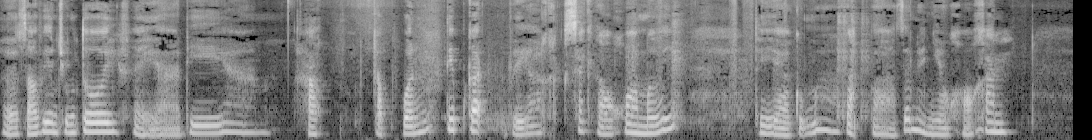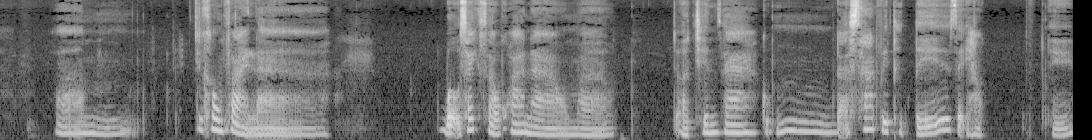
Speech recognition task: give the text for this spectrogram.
ờ, giáo viên chúng tôi phải à, đi à, học tập huấn tiếp cận với à, sách giáo khoa mới thì à, cũng gặp à, rất là nhiều khó khăn chứ không phải là bộ sách giáo khoa nào mà ở trên da cũng đã sát với thực tế dạy học. Thế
